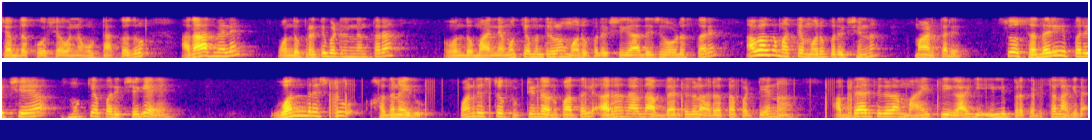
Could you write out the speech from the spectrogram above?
ಶಬ್ದಕೋಶವನ್ನು ಹುಟ್ಟಾಕಿದ್ರು. ಅದಾದಮೇಲೆ ಒಂದು ಪ್ರತಿಭಟನೆ ನಂತರ ಒಂದು ಮಾನ್ಯ ಮುಖ್ಯಮಂತ್ರಿಗಳು ಮರುಪರೀಕ್ಷೆಗೆ ಆದೇಶ ಹೊರಡಿಸ್ತಾರೆ. ಆವಾಗ ಮತ್ತೆ ಮರುಪರೀಕ್ಷೆಯನ್ನು ಮಾಡ್ತಾರೆ. ಸೊ ಸದರಿ ಪರೀಕ್ಷೆಯ ಮುಖ್ಯ ಪರೀಕ್ಷೆಗೆ ಒಂದರಷ್ಟು ಹದಿನೈದು, ಒಂದರಷ್ಟು ಫಿಫ್ಟೀನ್ ಅನುಪಾತದಲ್ಲಿ ಅರ್ಹರಾದ ಅಭ್ಯರ್ಥಿಗಳ ಅರ್ಹತಾ ಪಟ್ಟಿಯನ್ನು ಅಭ್ಯರ್ಥಿಗಳ ಮಾಹಿತಿಗಾಗಿ ಇಲ್ಲಿ ಪ್ರಕಟಿಸಲಾಗಿದೆ.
